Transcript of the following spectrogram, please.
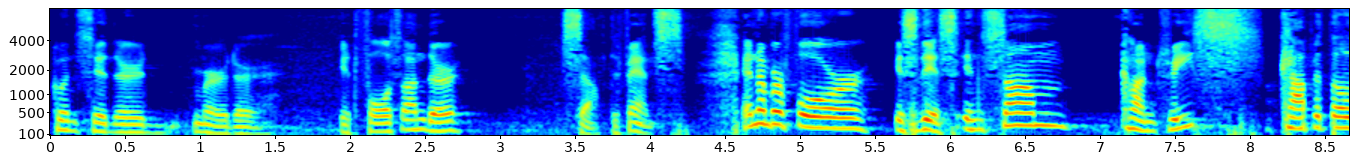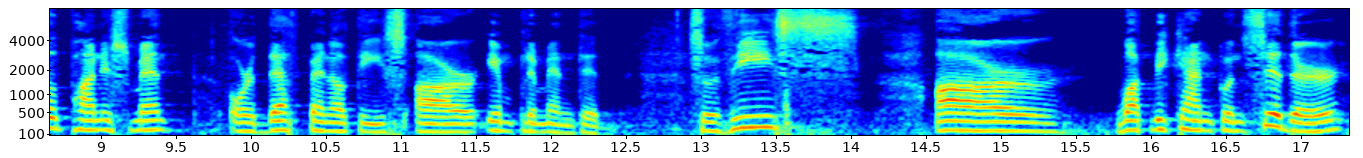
considered murder. It falls under self-defense. And number four is this. In some countries, capital punishment or death penalties are implemented. So these are what we can consider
